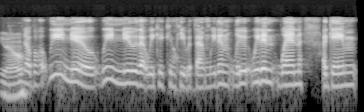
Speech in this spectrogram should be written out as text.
you know. No, but we knew we knew that we could compete with them. We didn't lose. We didn't win a game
